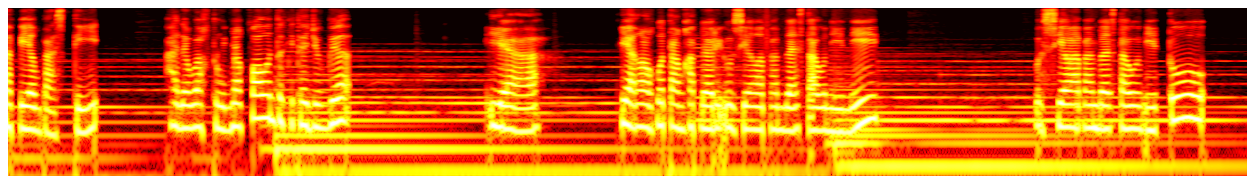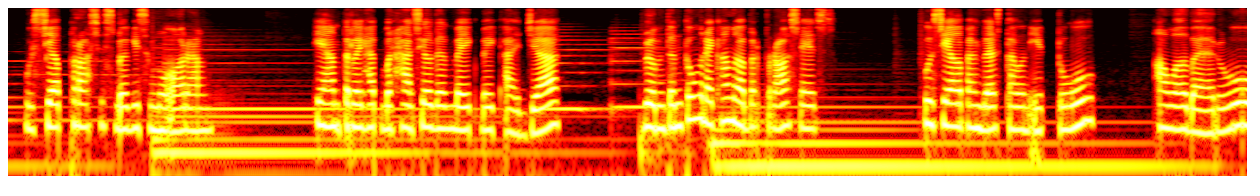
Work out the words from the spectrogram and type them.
tapi yang pasti ada waktunya kok untuk kita juga. Ya, yang aku tangkap dari usia 18 tahun ini, usia 18 tahun itu usia proses bagi semua orang. Yang terlihat berhasil dan baik-baik aja, belum tentu mereka nggak berproses. Usia 18 tahun itu awal baru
